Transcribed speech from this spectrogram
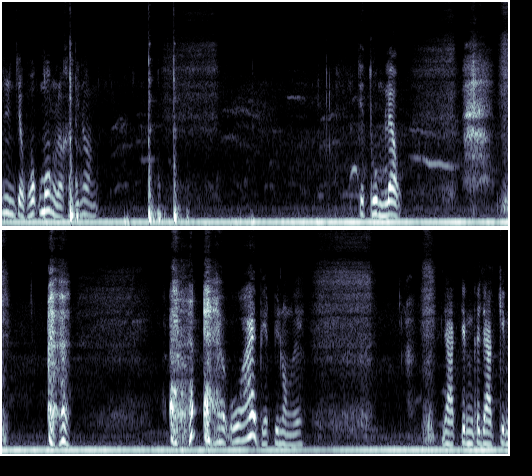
นี่จะหกโมงแล้วครับพี่น้อง จะทุ่มแล้ว โอ้ยเผ็ดพี่น้องเลยอยากกินก็อยากกิน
